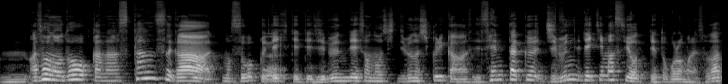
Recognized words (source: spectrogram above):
うん、あ、その、どうかな、スタンスがもうすごくできてて、自分でその、自分のしっくり感合わせて選択、自分でできますよっていうところまで育っ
